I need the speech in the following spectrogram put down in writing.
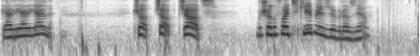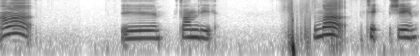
geldi geldi geldi. Çat çat çat. Bu Shadow Fight 2'ye benziyor biraz ya. Ama ee, tam değil. Bunda şey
